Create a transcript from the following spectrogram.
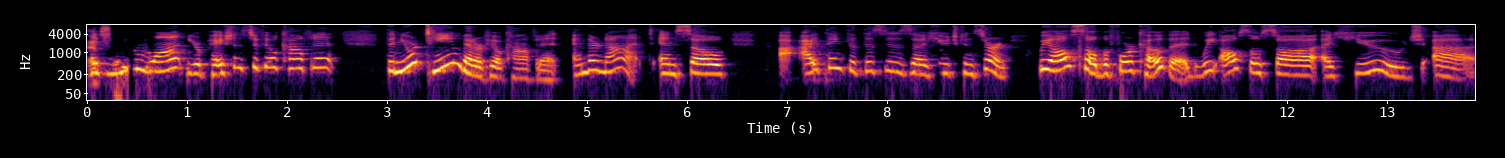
If you want your patients to feel confident, then your team better feel confident, and they're not. And so, I think that this is a huge concern. We also, before COVID, we also saw a huge. Uh,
